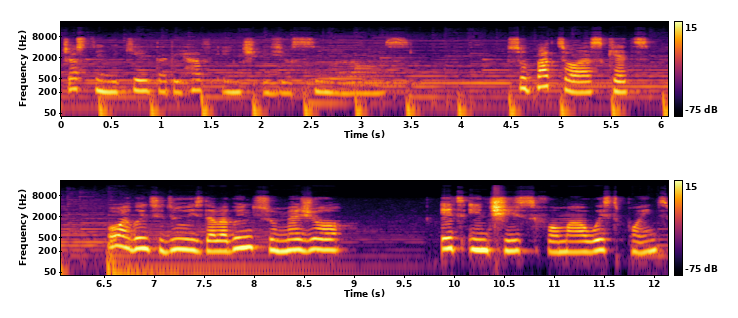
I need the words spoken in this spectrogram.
Just indicate that the half inch is your seam allowance. So back to our skirt what we're going to do is that we're going to measure 8 inches from our waist point.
